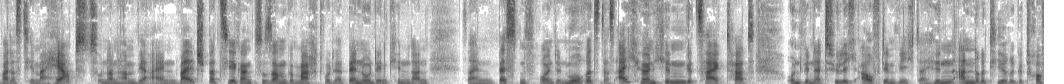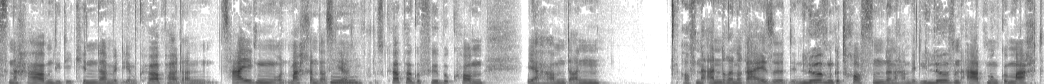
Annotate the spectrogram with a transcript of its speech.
war das Thema Herbst und dann haben wir einen Waldspaziergang zusammen gemacht, wo der Benno den Kindern seinen besten Freund in Moritz, das Eichhörnchen, gezeigt hat. Und wir natürlich auf dem Weg dahin andere Tiere getroffen haben, die die Kinder mit ihrem Körper dann zeigen und machen, dass sie mhm. also ein gutes Körpergefühl bekommen. Wir haben dann auf einer anderen Reise den Löwen getroffen, dann haben wir die Löwenatmung gemacht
